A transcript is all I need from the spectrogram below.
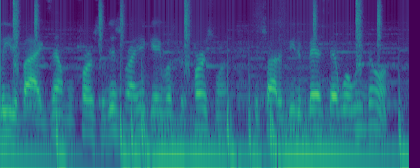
Lead it by example first. So this right here gave us the first one to try to be the best at what we're doing.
